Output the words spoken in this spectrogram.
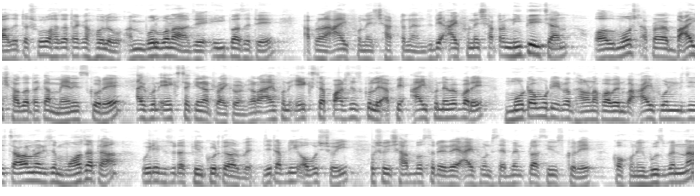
বাজেটটা ষোলো হাজার টাকা হলেও আমি বলব না যে এই বাজেটে আপনারা আইফোনের শার্টটা নেন। যদি আইফোনের শার্টটা নিতেই চান অলমোস্ট আপনারা বাইশ হাজার টাকা ম্যানেজ করে আইফোন এক্সটা কেনা ট্রাই করেন। কারণ আইফোন এক্সটা পারচেস করলে আপনি আইফোনের ব্যাপারে মোটামুটি একটা ধারণা পাবেন বা আইফোনের যে চালানোর যে মজাটা, ওইটা কিছুটা ফিল করতে পারবে। যেটা আপনি অবশ্যই অবশ্যই সাত বছরের আইফোন সেভেন প্লাস ইউজ করে কখনোই বুঝবেন না।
